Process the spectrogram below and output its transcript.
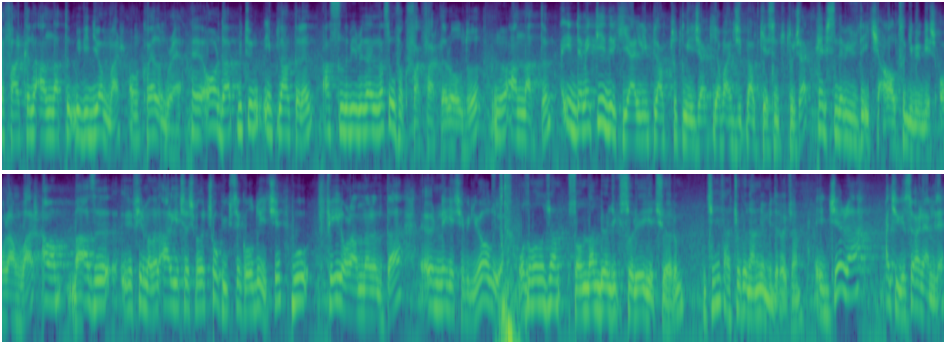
e, farkını anlattığım bir videom var. Onu koyalım buraya. E, orada bütün implantların aslında birbirinden nasıl ufak ufak farkları olduğunu anlattım. E, demek değildir ki yerli implant tutmayacak, yabancı implant kesin tutacak. Hepsinde bir %2-6 gibi bir oran var. Ama bazı e, firmaların ARGE çalışmaları çok yüksek olduğu için bu fail oranlarının da önüne geçebiliyor oluyor. O zaman hocam sondan bir önceki soruya geçiyorum. Cerrah çok önemli midir hocam? E, cerrah açıkçası önemli.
